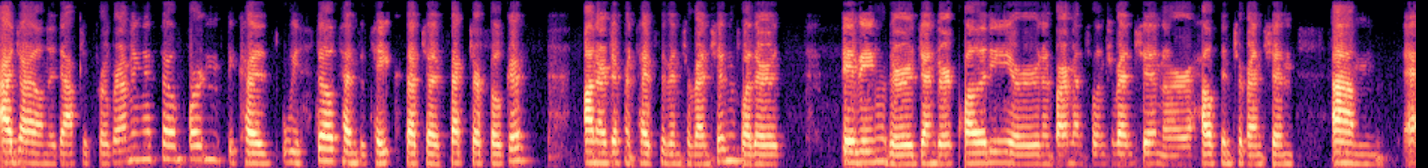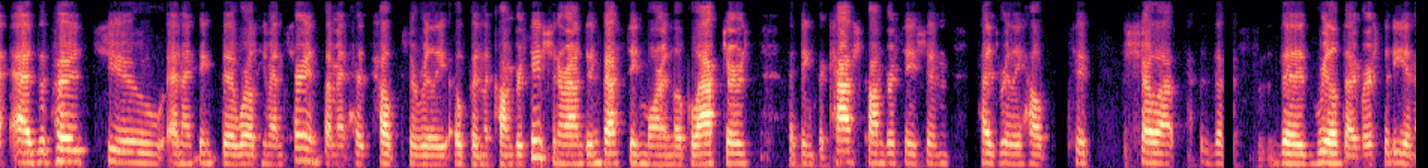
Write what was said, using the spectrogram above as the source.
agile and adaptive programming is so important because we still tend to take such a sector focus on our different types of interventions, whether it's savings or gender equality or an environmental intervention or health intervention, um, as opposed to, and I think the World Humanitarian Summit has helped to really open the conversation around investing more in local actors. I think the cash conversation has really helped to show up the, the real diversity in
